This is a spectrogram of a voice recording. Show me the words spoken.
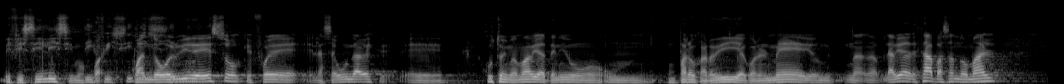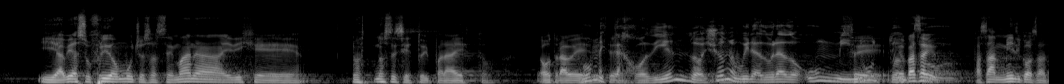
dificilísimos. Dificilísimo. Cuando volví de eso, que fue la segunda vez que eh, justo mi mamá había tenido un, un paro cardíaco en el medio, una- una- la vida le estaba pasando mal y había sufrido mucho esa semana y dije, no, no sé si estoy para esto, otra vez. ¿Vos me estás jodiendo? Yo no hubiera durado un Sí, minuto. En pasa que pasan mil cosas.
